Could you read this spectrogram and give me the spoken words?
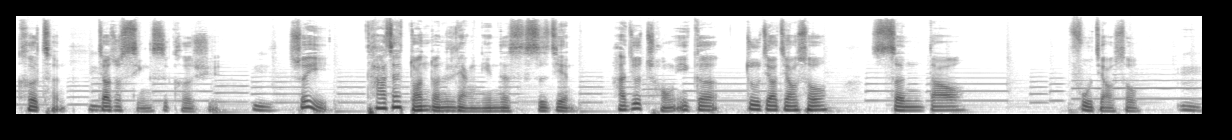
课程，叫做刑事科学。嗯，所以他在短短的两年的时间，他就从一个助教教授升到副教授。嗯，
